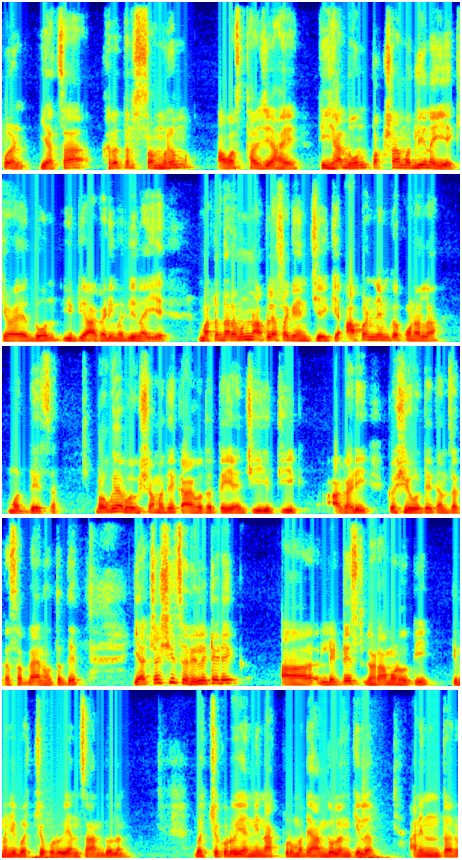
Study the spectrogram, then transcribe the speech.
पण याचा खरं तर संभ्रम अवस्था जी आहे ती ह्या दोन पक्षामधली नाही आहे किंवा दोन युती आघाडीमधली नाही आहे मतदार म्हणून आपल्या सगळ्यांची आहे की आपण नेमकं कोणाला मत द्यायचं? बघूया भविष्यामध्ये काय होतं ते यांची युती आघाडी कशी होते त्यांचं कसं प्लॅन होतं ते. याच्याशीच रिलेटेड एक लेटेस्ट घडामोड होती ती म्हणजे बच्चू कडू यांचं आंदोलन. बच्चू कडू यांनी नागपूरमध्ये आंदोलन केलं आणि नंतर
